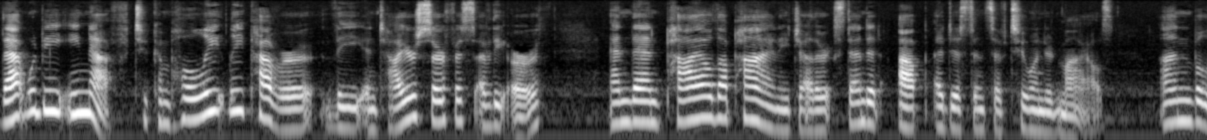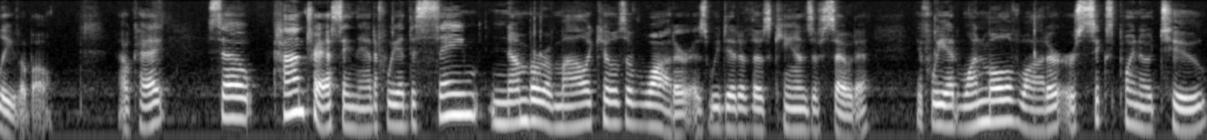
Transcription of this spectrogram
that would be enough to completely cover the entire surface of the earth and then piled upon each other, extended up a distance of 200 miles. Unbelievable. Okay? So, contrasting that, if we had the same number of molecules of water as we did of those cans of soda, if we had one mole of water, or 6.02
